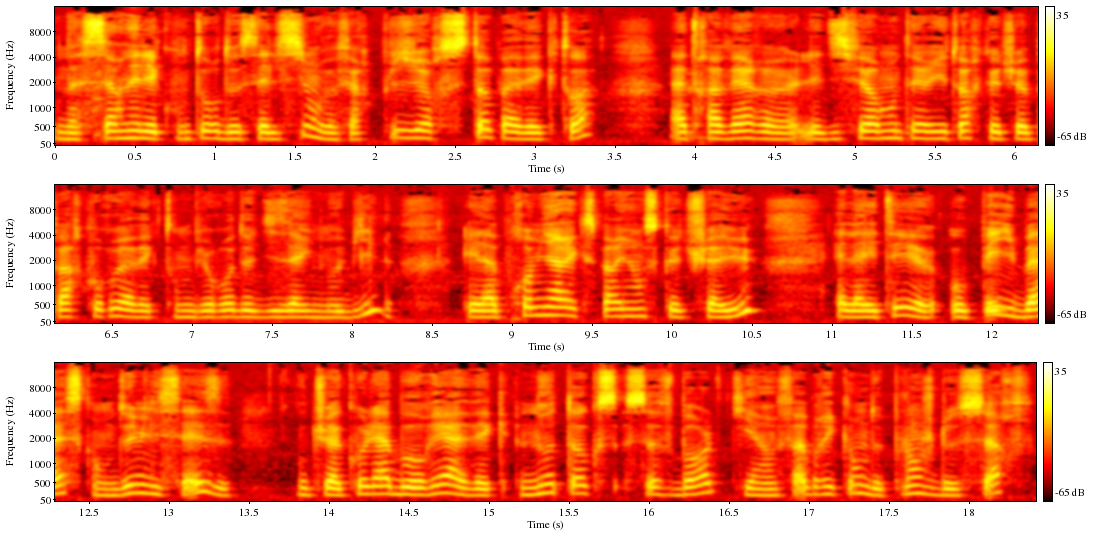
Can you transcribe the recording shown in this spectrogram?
on a cerné les contours de celle-ci, on va faire plusieurs stops avec toi à travers les différents territoires que tu as parcourus avec ton bureau de design mobile. Et la première expérience que tu as eue, elle a été au Pays Basque en 2016, où tu as collaboré avec Notox Surfboard, qui est un fabricant de planches de surf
